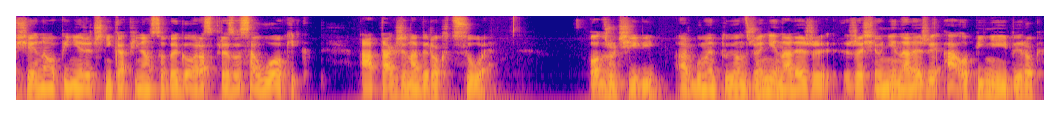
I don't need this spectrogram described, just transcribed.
się na opinię rzecznika finansowego oraz prezesa UOKiK, a także na wyrok CUE. Odrzucili, argumentując, że nie należy, że się nie należy, a opinie i wyrok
